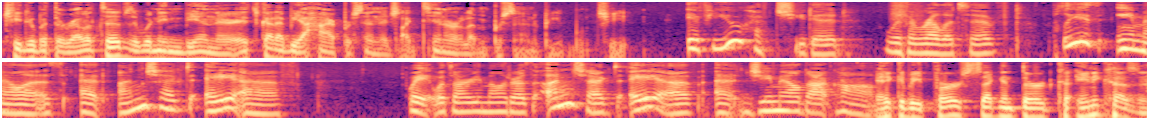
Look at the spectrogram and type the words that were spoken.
cheated with their relatives? It wouldn't even be in there. It's got to be a high percentage, like 10 or 11% of people cheat. If you have cheated with a relative, please email us at uncheckedaf. Wait, what's our email address? Uncheckedaf at gmail.com. And it could be first, second, third, any cousin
